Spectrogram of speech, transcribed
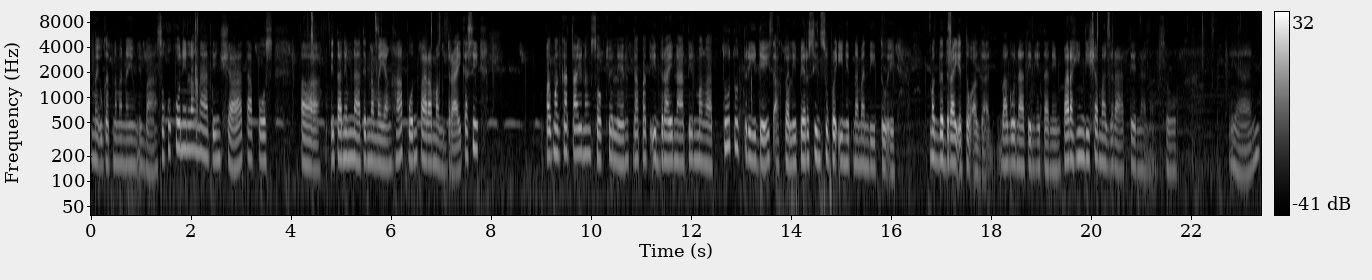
may ugat naman na yung iba. So, kukunin lang natin siya. Tapos, ah, itanim natin na mayang hapon para mag-dry. Kasi, pag mag-cut tayo ng succulent, dapat i-dry natin mga 2 to 3 days actually. Pero since super init naman dito eh, magda-dry ito agad bago natin itanim para hindi siya magratin. Ano? So, ayan.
